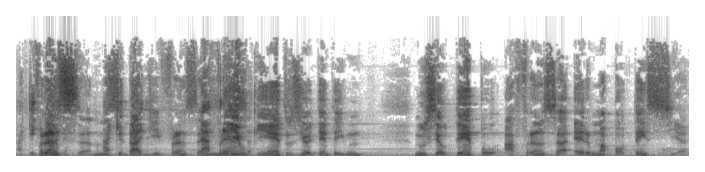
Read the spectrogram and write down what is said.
Aquitânia. França, numa Aquitânia. cidade de França, Na em França. 1581. No seu tempo, a França era uma potência,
